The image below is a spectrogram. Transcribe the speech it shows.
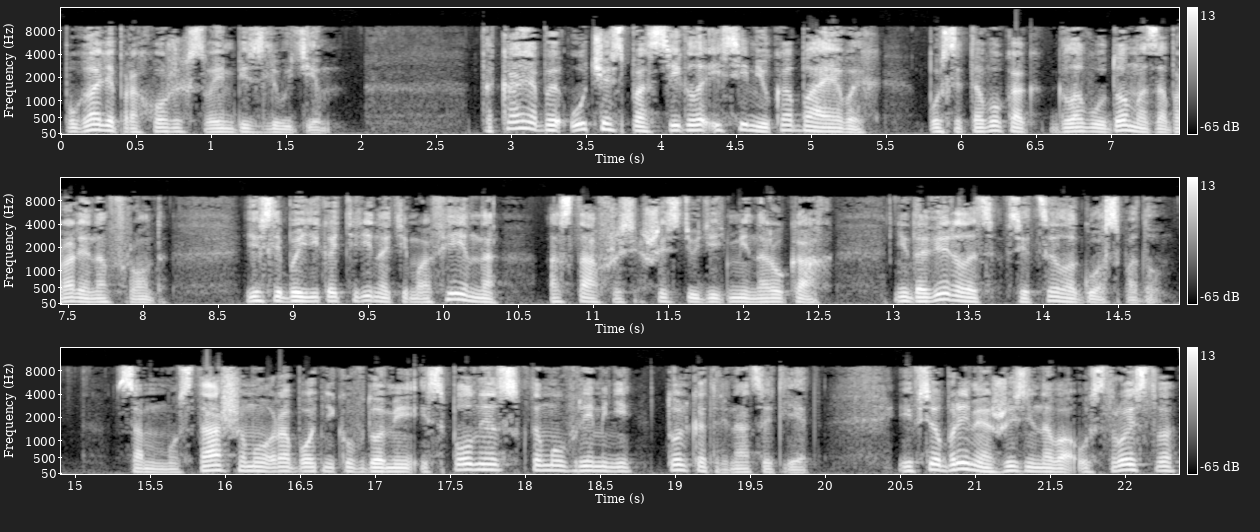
пугали прохожих своим безлюдьем. Такая бы участь постигла и семью Кабаевых после того, как главу дома забрали на фронт. Если бы Екатерина Тимофеевна, оставшись шестью детьми на руках, не доверилась всецело Господу. Самому старшему работнику в доме исполнилось к тому времени только 13 лет, и все бремя жизненного устройства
